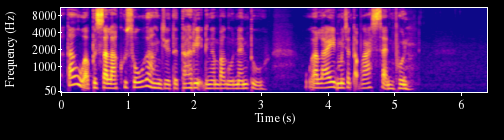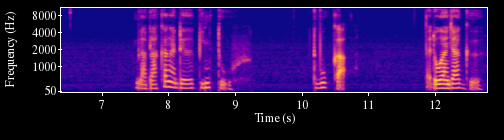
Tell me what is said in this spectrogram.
Tak tahu apa salah aku seorang je tertarik dengan bangunan tu. Orang lain macam tak perasan pun. Belah belakang ada pintu. Terbuka. Tak ada orang jaga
